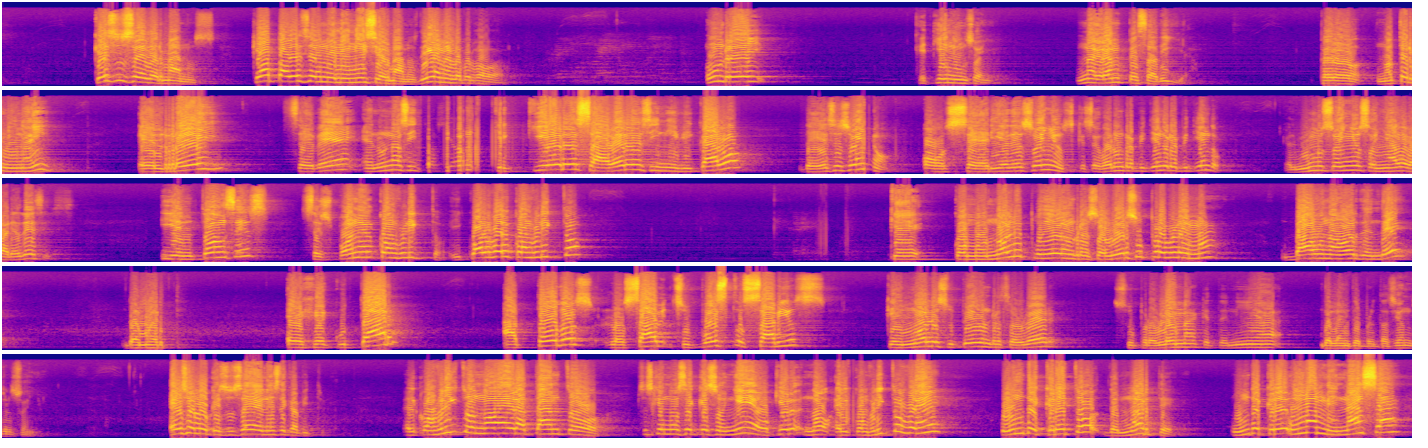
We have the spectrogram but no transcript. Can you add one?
¿Qué sucede, hermanos? ¿Qué aparece en el inicio, hermanos? Díganmelo, por favor. Un rey que tiene un sueño, una gran pesadilla. Pero no termina ahí. El rey se ve en una situación que quiere saber el significado de ese sueño o serie de sueños que se fueron repitiendo y repitiendo. El mismo sueño soñado varias veces. Y entonces se expone el conflicto. ¿Y cuál fue el conflicto? Que como no le pudieron resolver su problema, da una orden de, de muerte. Ejecutar a todos los supuestos sabios que no le supieron resolver su problema que tenía de la interpretación del sueño. Eso es lo que sucede en este capítulo. El conflicto no era tanto, pues es que no sé qué soñé o quiero, no, el conflicto fue un decreto de muerte, un decreto, una amenaza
